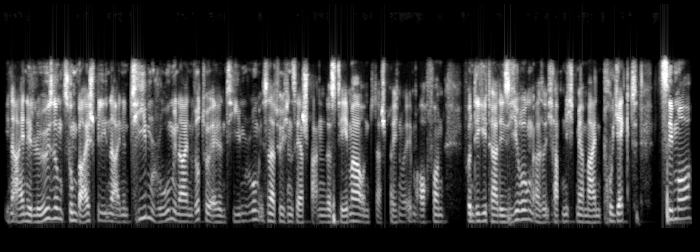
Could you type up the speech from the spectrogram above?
in eine Lösung, zum Beispiel in einen Teamroom, in einen virtuellen Teamroom, ist natürlich ein sehr spannendes Thema und da sprechen wir eben auch von, von Digitalisierung. Also ich habe nicht mehr mein Projektzimmer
